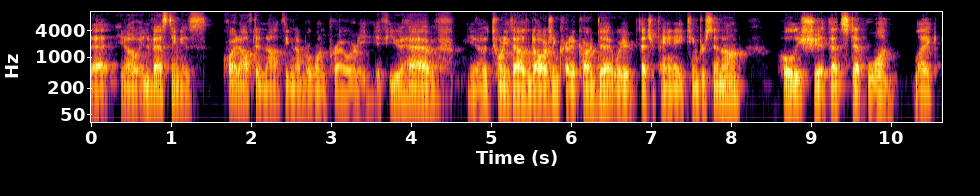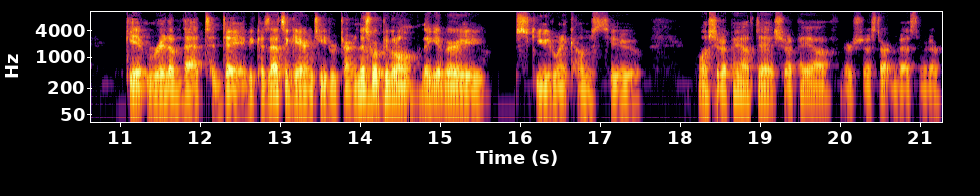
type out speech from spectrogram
that, you know, investing is quite often not the number one priority. If you have, you know, $20,000 in credit card debt where you're, that you're paying 18% on, holy shit, that's step one. Like get rid of that today because that's a guaranteed return. And this is where people don't, they get very skewed when it comes to, well, should I pay off debt? Should I pay off or should I start investing? Whatever.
